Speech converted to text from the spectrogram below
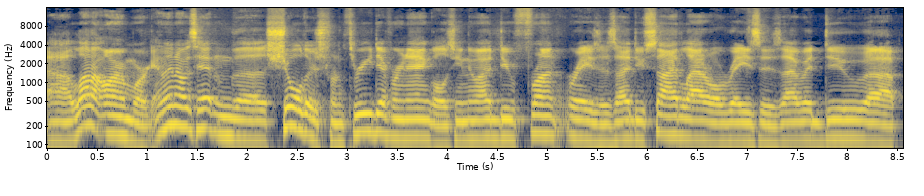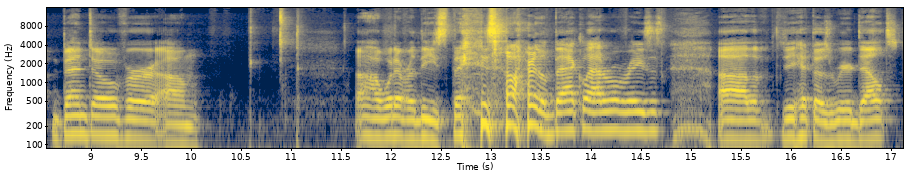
uh, a lot of arm work. And then I was hitting the shoulders from three different angles. You know, I'd do front raises, I'd do side lateral raises, I would do uh, bent over, um, uh, whatever these things are, the back lateral raises. Uh, you hit those rear delts.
